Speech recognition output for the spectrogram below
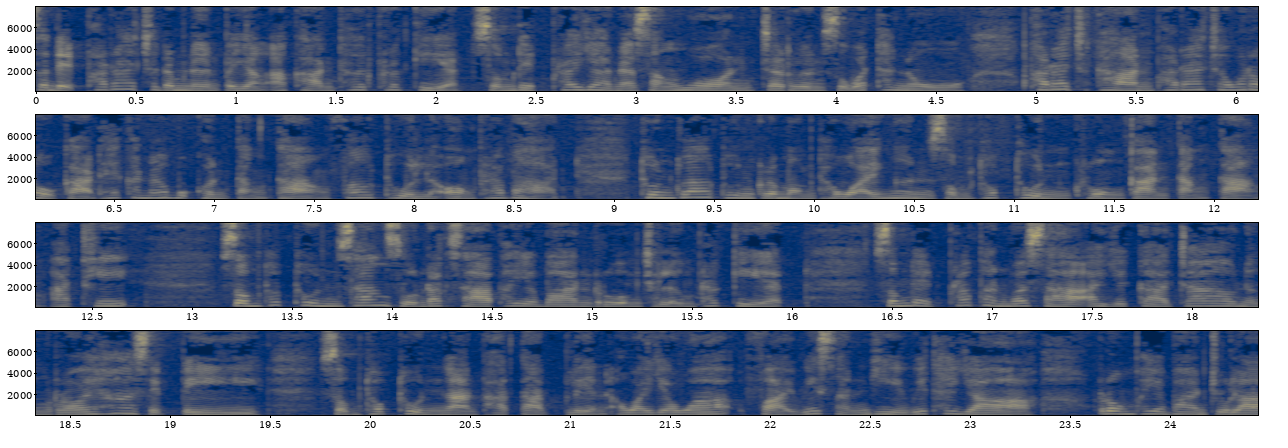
เสด็จพระราชดำเนินไปยังอาคารเทิดพระเกียรติ สมเด็จพระญาณสังวร เจริญสุวัฒโน พระราชทานพระราชวโรกาสให้คณะบุคคลต่างๆ เฝ้าทูลละอองพระบาท ทุนเกล้าทุนกระหม่อมถวายเงินสมทบทุนโครงการต่างๆ อาทิ สมทบทุนสร้างศูนย์รักษาพยาบาลรวมเฉลิมพระเกียรติ สมเด็จพระพันวษาอายกาเจ้า 150 ปี สมทบทุนงานผ่าตัดเปลี่ยนอวัยวะ ฝ่ายวิสัญญีวิทยา โรงพยาบาลจุฬา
